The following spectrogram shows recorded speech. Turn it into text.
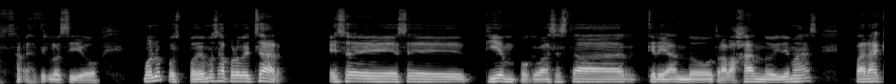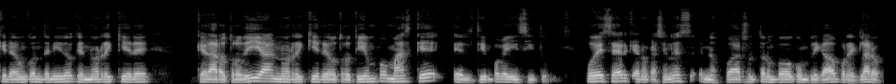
a decirlo así. O, bueno, pues podemos aprovechar ese, ese tiempo que vas a estar creando, trabajando y demás para crear un contenido que no requiere quedar otro día, no requiere otro tiempo más que el tiempo que hay in situ. Puede ser que en ocasiones nos pueda resultar un poco complicado porque, claro,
